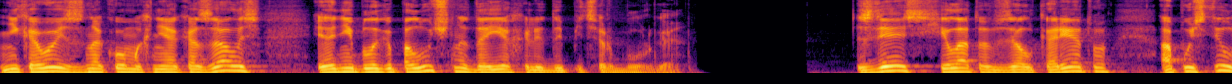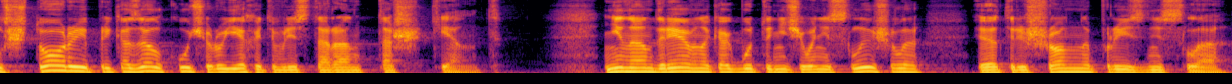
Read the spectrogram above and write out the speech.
никого из знакомых не оказалось, и они благополучно доехали до Петербурга. Здесь Хилатов взял карету, опустил шторы и приказал кучеру ехать в ресторан «Ташкент». Нина Андреевна как будто ничего не слышала и отрешенно произнесла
